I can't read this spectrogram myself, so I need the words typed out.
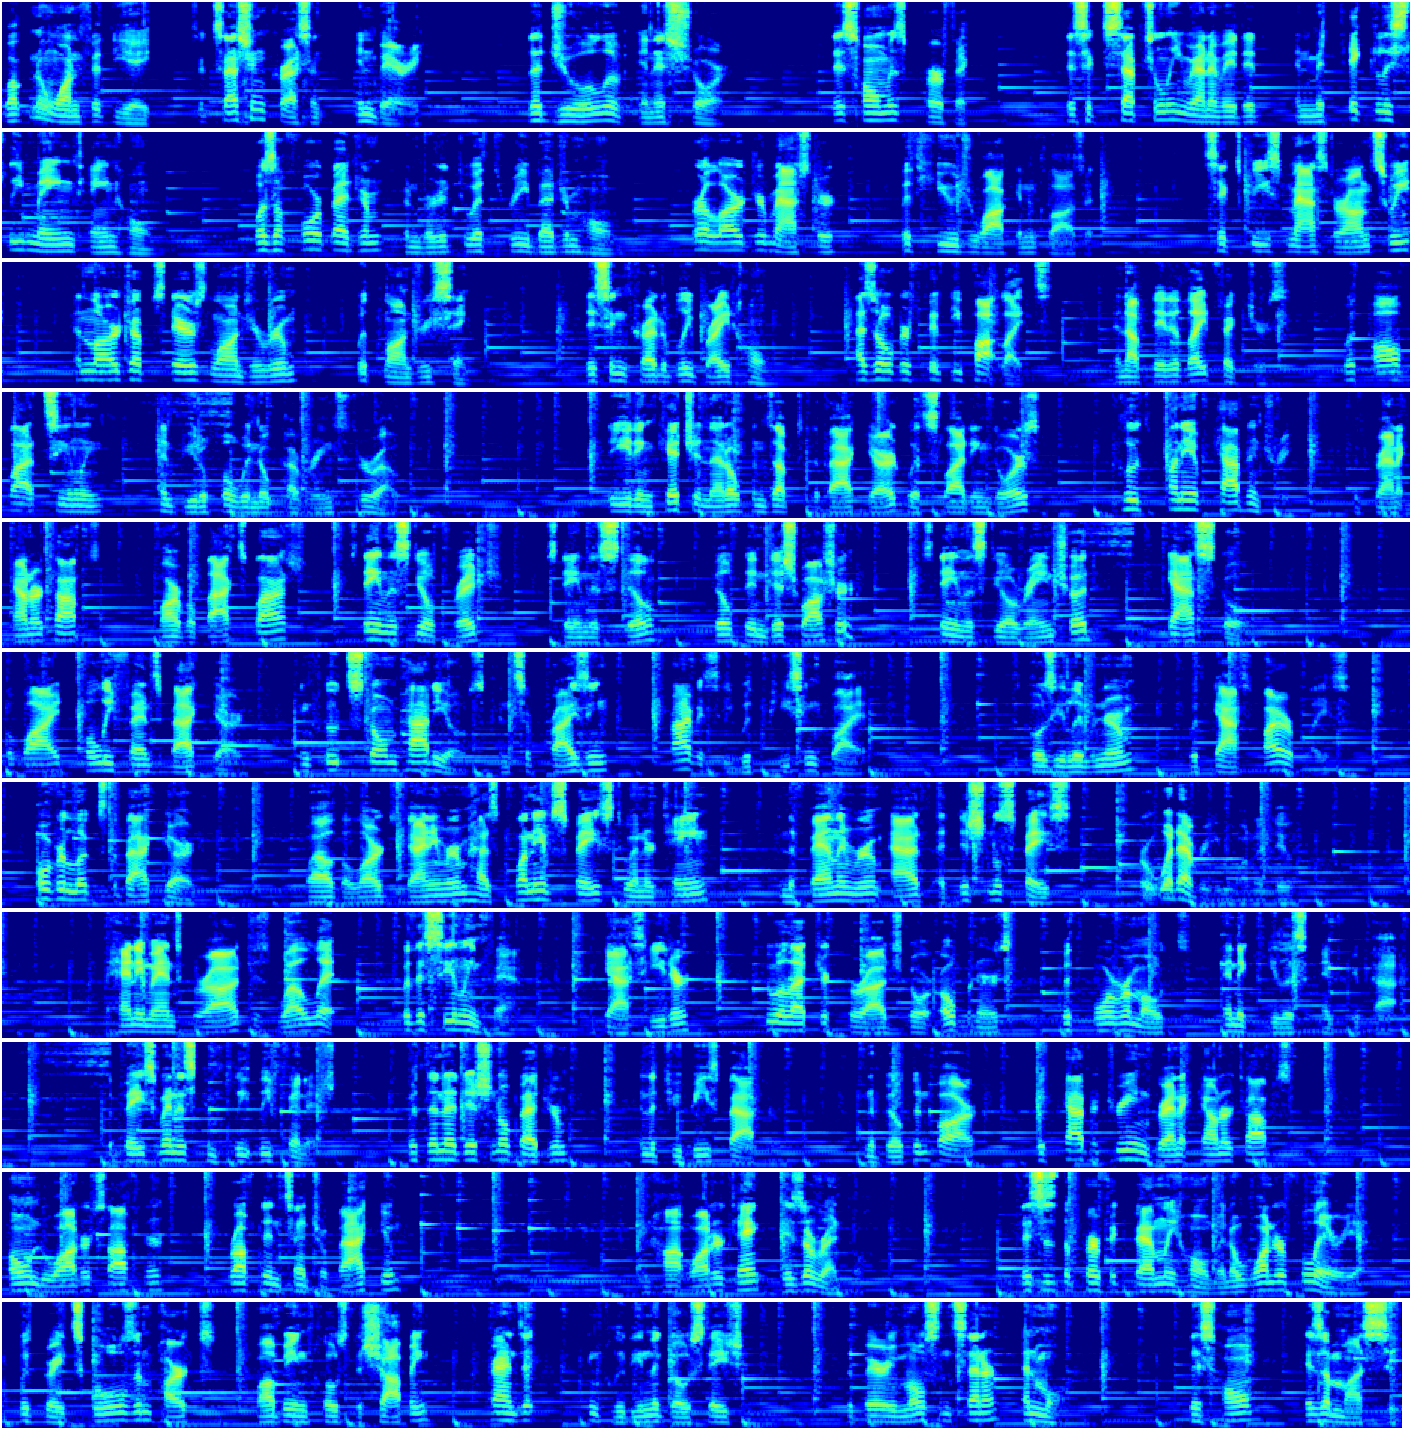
Welcome to 158 Succession Crescent in Barrie, the jewel of Innis Shore. This home is perfect. This exceptionally renovated and meticulously maintained home was a four bedroom converted to a three bedroom home for a larger master with huge walk in closet, six piece master ensuite, and large upstairs laundry room with laundry sink. This incredibly bright home has over 50 pot lights and updated light fixtures with all flat ceilings and beautiful window coverings throughout. The eating kitchen that opens up to the backyard with sliding doors includes plenty of cabinetry with granite countertops, marble backsplash, stainless steel fridge, stainless steel, built in dishwasher, stainless steel range hood, gas stove. The wide, fully fenced backyard includes stone patios and surprising privacy with peace and quiet. The cozy living room with gas fireplace overlooks the backyard while the large dining room has plenty of space to entertain, and the family room adds additional space for whatever you want to do. The handyman's garage is well lit with a ceiling fan, a gas heater, two electric garage door openers with four remotes, and a keyless entry pad. The basement is completely finished with an additional bedroom and a two piece bathroom, and a built in bar with cabinetry and granite countertops, owned water softener, roughed in central vacuum, hot water tank is a rental. This is the perfect family home in a wonderful area with great schools and parks while being close to shopping, transit, including the GO station, the Barrie Molson Center, and more. This home is a must see.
